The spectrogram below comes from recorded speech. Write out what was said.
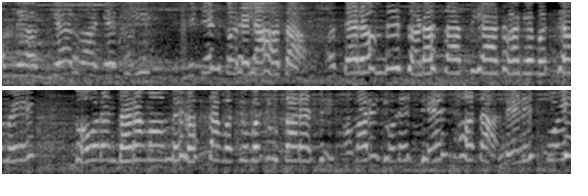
અમને અગિયાર વાગ્યાથી ડિટેન કરેલા હતા. અત્યારે અમને સાડા સાતથી આઠ વાગે વચ્ચે અમે ગૌર અંધારામાં અમને રસ્તા વચ્ચોવચ્ચ ઉતાર્યા છે. અમારી જોડે જેન્ટ્સ હતા લેડીઝ કોઈ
